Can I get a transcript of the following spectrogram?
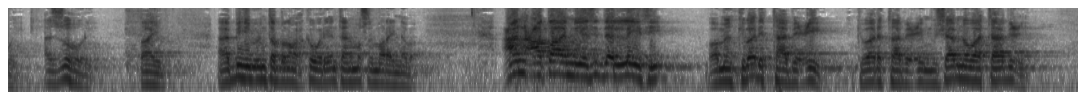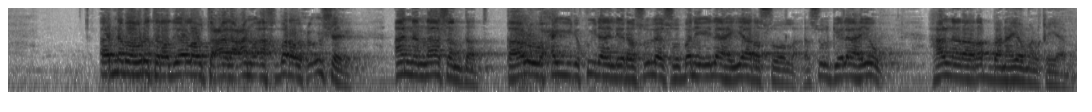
wey aلzuhri ayb aabihiibu inta badan wax ka wariya intaan muslim maraynaba can caطa ibn yaziid allayثi waa min kibaar الtaabiciin kibaar الtaabiciin mushaabna waa taabici an aba hurata radi allahu tacala canhu ahbara wuxuu u sheegay ana naasan dad. Qaaluu waxay ku yidhahdeen lirasuulilah suubani ilaahi ya rasuul allah rasuulka ilaahayow hal naraa rabbana ywma alqiyaama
